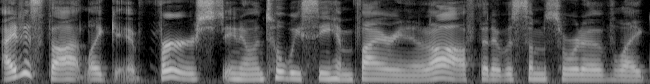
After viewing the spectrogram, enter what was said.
I just thought like at first, you know, until we see him firing it off, that it was some sort of like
